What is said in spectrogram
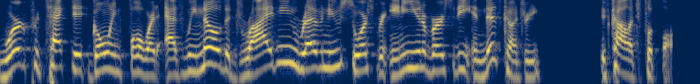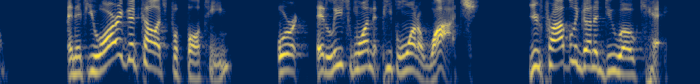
were protected going forward. As we know, the driving revenue source for any university in this country is college football. And if you are a good college football team, or at least one that people want to watch, you're probably going to do okay.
